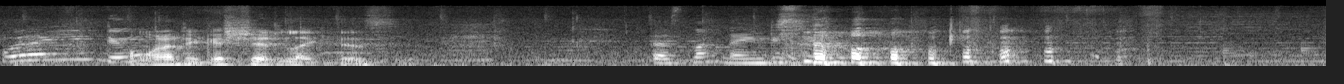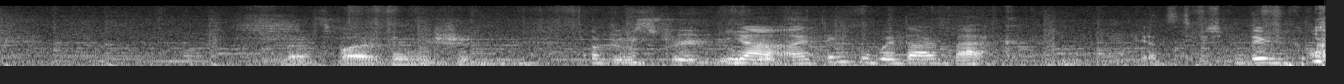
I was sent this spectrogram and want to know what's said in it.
What are you doing? I want to take a shit like this. That's not 90. That's why I think we should Okay. do straight yoga. yeah, I think with our back against each There we go.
